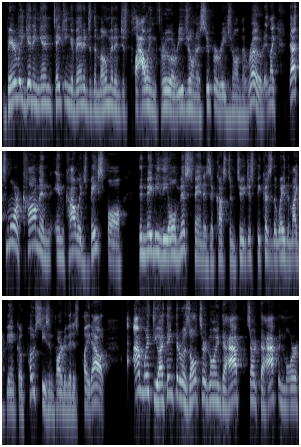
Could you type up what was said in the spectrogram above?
barely getting in, taking advantage of the moment and just plowing through a regional and a super regional on the road. And like that's more common in college baseball than maybe the Ole Miss fan is accustomed to just because of the way the Mike Bianco postseason part of it is played out. I'm with you. I think the results are going to hap- start to happen more.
